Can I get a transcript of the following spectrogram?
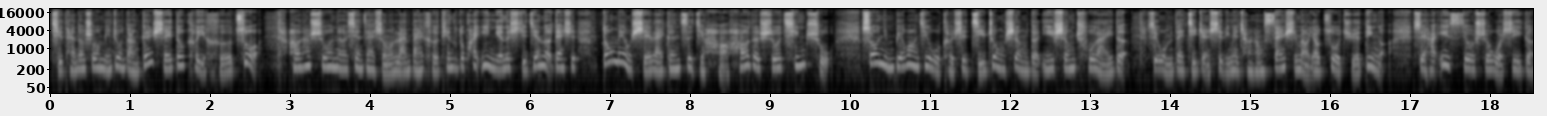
其谈。到说，民众党跟谁都可以合作。好，他说呢，现在什么蓝白合，听了都快一年的时间了，但是都没有谁来跟自己好好的说清楚。所以你们别忘记，我可是急重症的医生出来的，所以我们在急诊室里面常常三十秒要做决定了。所以他意思就是说我是一个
